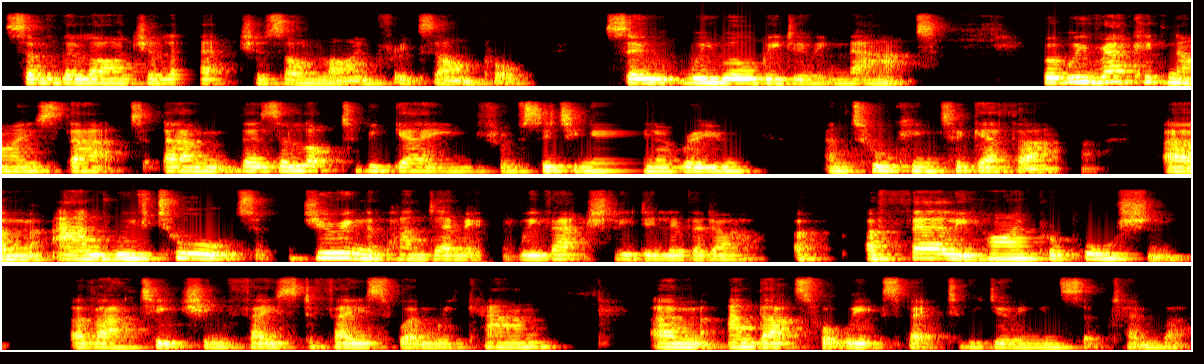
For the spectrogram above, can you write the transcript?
some of the larger lectures online, for example. So we will be doing that. But we recognise that um, there's a lot to be gained from sitting in a room and talking together. Um, and we've taught during the pandemic, we've actually delivered a, a, a fairly high proportion of our teaching face to face when we can. Um, and that's what we expect to be doing in September.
